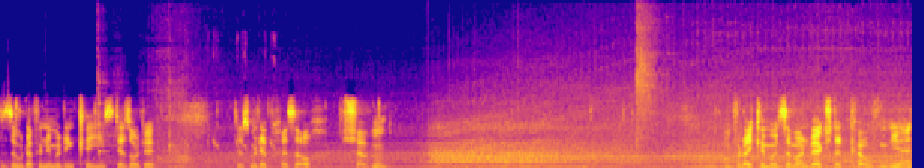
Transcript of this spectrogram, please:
So, dafür nehmen wir den Case. Der sollte das mit der Presse auch schaffen. Vielleicht können wir uns ja mal eine Werkstatt kaufen hier.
